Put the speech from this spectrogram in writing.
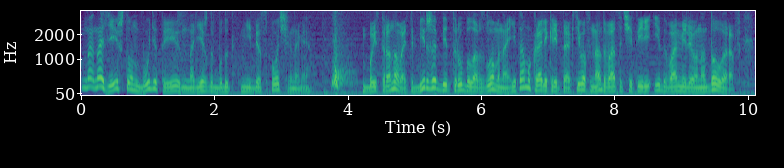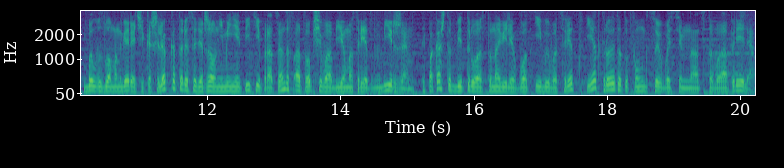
надеюсь, что он будет, и надежды будут не беспочвенными. Быстрая новость. Биржа Bitrue была взломана, и там украли криптоактивов на 24,2 миллиона долларов. Был взломан горячий кошелек, который содержал не менее 5% от общего объема средств биржи. И пока что Bitrue остановили ввод и вывод средств и откроют эту функцию 18 апреля.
